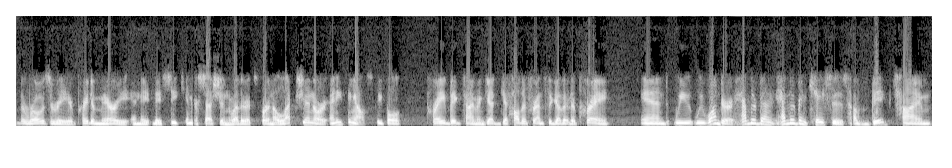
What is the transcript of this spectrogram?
the Rosary or pray to Mary, and they they seek intercession, whether it's for an election or anything else. People pray big time and get get all their friends together to pray, and we we wonder have there been have there been cases of big time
